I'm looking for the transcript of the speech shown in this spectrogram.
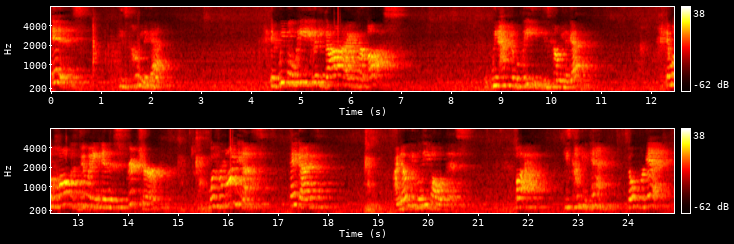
is He's coming again. If we believe that He died for us, we have to believe He's coming again. And what Paul was doing in this scripture was reminding us hey guys, I know you believe all of this, but He's coming again. Don't forget.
